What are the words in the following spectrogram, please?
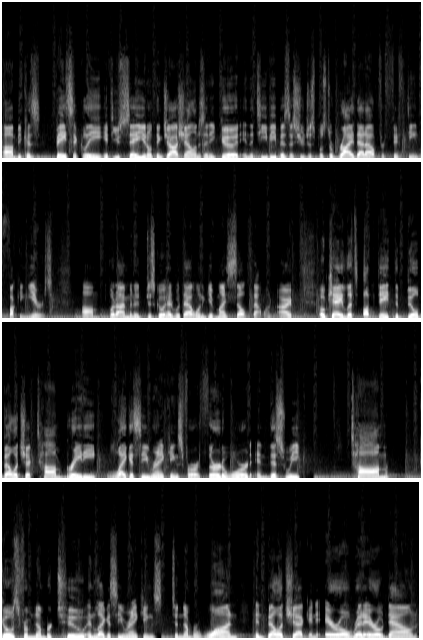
um, because basically, if you say you don't think Josh Allen is any good in the TV business, you're just supposed to ride that out for 15 fucking years. Um, but I'm going to just go ahead with that one and give myself that one. All right. Okay, let's update the Bill Belichick Tom Brady legacy rankings for our third award. And this week, Tom goes from number two in legacy rankings to number one, and Belichick and arrow, red arrow down,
